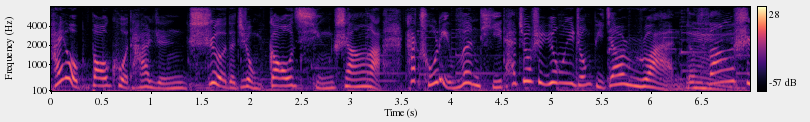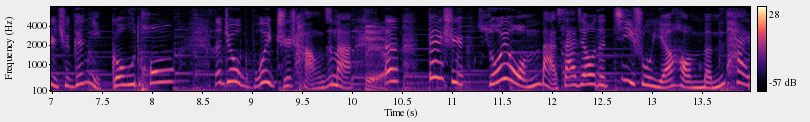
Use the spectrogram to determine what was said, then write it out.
还有包括他人设的这种高情商啊，他处理问题，他就是用一种比较软的方式去跟你沟通，那就不会直肠子嘛。对，嗯，但是所有我们把撒娇。的技术也好，门派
